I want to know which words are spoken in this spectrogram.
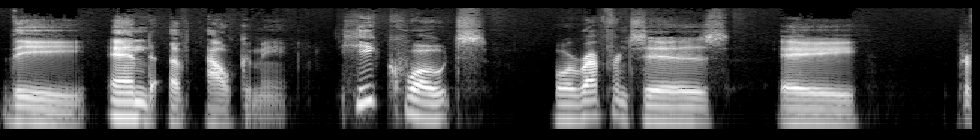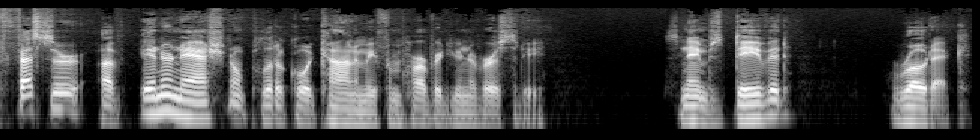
The End of Alchemy. He quotes or references a professor of international political economy from Harvard University. His name's David Rodrik.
